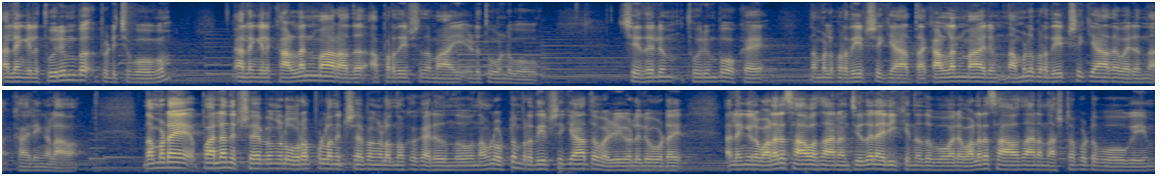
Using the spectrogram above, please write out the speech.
അല്ലെങ്കിൽ തുരുമ്പ് പിടിച്ചു പോകും അല്ലെങ്കിൽ കള്ളന്മാർ അത് അപ്രതീക്ഷിതമായി എടുത്തുകൊണ്ട് പോകും. ചിതലും തുരുമ്പും ഒക്കെ നമ്മൾ പ്രതീക്ഷിക്കാത്ത കള്ളന്മാരും നമ്മൾ പ്രതീക്ഷിക്കാതെ വരുന്ന കാര്യങ്ങളാവാം. നമ്മുടെ പല നിക്ഷേപങ്ങളും ഉറപ്പുള്ള നിക്ഷേപങ്ങളെന്നൊക്കെ കരുതുന്നു. നമ്മൾ ഒട്ടും പ്രതീക്ഷിക്കാത്ത വഴികളിലൂടെ അല്ലെങ്കിൽ വളരെ സാവധാനം ചിതലരിക്കുന്നത് പോലെ വളരെ സാവധാനം നഷ്ടപ്പെട്ടു പോവുകയും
